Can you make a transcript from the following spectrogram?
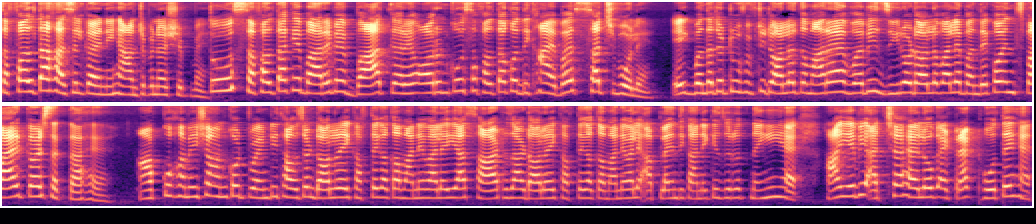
सफलता हासिल करनी है एंटरप्रेन्योरशिप में। तो सफलता के बारे में बात करें और उनको सफलता को दिखाएँ, बस सच बोलें। एक बंदा जो टू फिफ्टी डॉलर कमा रहा है, वह भी ज़ीरो डॉलर वाले बंदे को इंस्पायर कर सकता है। आपको हमेशा उनको ट्वेंटी थाउज़ेंड डॉलर एक हफ़्ते का कमाने वाले या साठ हज़ार डॉलर एक हफ़्ते का कमाने वाले अपलाइन दिखाने की ज़रूरत नहीं है। हाँ ये भी अच्छा है, लोग अट्रैक्ट होते हैं,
